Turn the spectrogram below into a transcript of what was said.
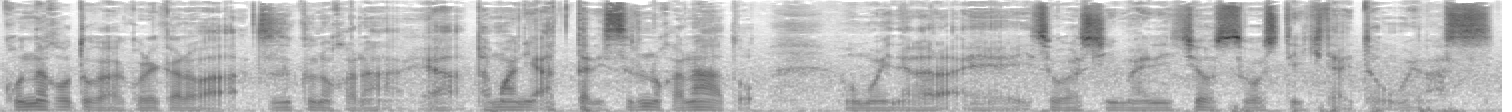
こんなことがこれからは続くのかないやたまにあったりするのかなと思いながら、えー、忙しい毎日を過ごしていきたいと思います。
